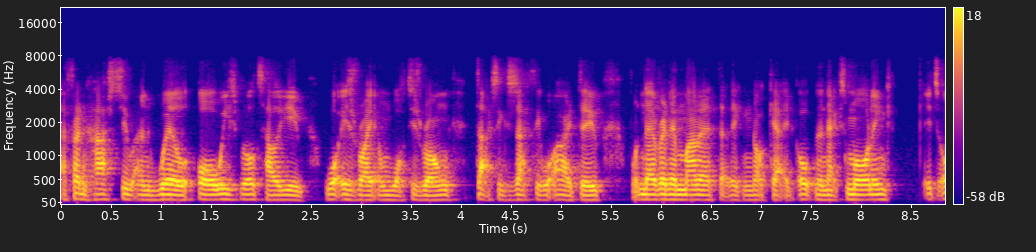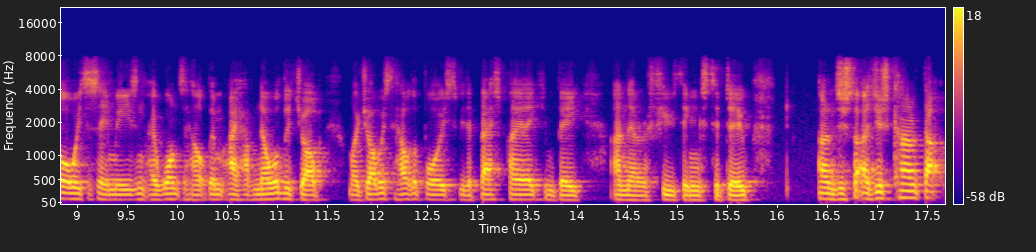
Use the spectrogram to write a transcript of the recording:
A friend has to and will always will tell you what is right and what is wrong. That's exactly what I do, but never in a manner that they can not get up the next morning it's always the same reason. I want to help them. I have no other job. My job is to help the boys to be the best player they can be, and there are a few things to do. And just, I just kind of that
